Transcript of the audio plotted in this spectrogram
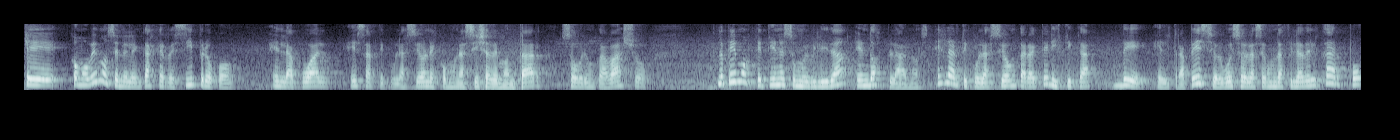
Eh, como vemos en el encaje recíproco, en la cual esa articulación es como una silla de montar sobre un caballo, lo vemos que tiene su movilidad en dos planos. Es la articulación característica del trapecio, el hueso de la segunda fila del carpo,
